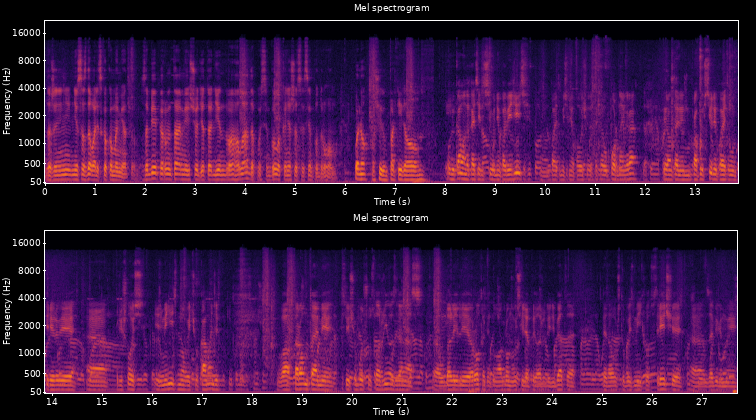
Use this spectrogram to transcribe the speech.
даже не, не создавали сколько моментов. Забей в первом тайме еще где-то один-два гола, допустим, было, конечно, совсем по-другому. Bueno, ha sido un partido Обе команды хотели сегодня победить, э, поэтому сегодня получилась такая упорная игра. В первом тайме мы пропустили, поэтому в перерыве э, пришлось изменить много чего в команде. Во втором тайме все еще больше усложнилось для нас. Э, удалили рота, ну, огромные усилия приложили ребята для того, чтобы изменить ход встречи. Э, забили мы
